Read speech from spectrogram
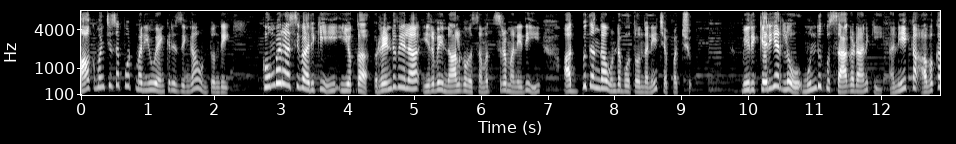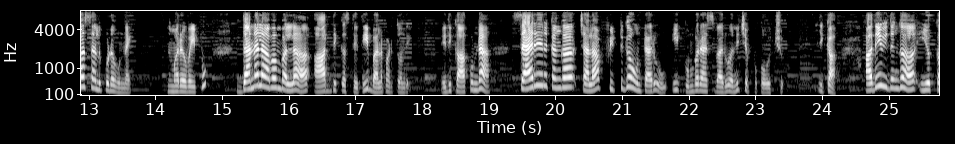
మాకు మంచి సపోర్ట్ మరియు ఎంకరేజింగ్గా ఉంటుంది. కుంభరాశి వారికి ఈ యొక్క రెండు వేల ఇరవై నాలుగవ సంవత్సరం అనేది అద్భుతంగా ఉండబోతోందని చెప్పచ్చు. వీరి కెరియర్లో ముందుకు సాగడానికి అనేక అవకాశాలు కూడా ఉన్నాయి. మరోవైపు ధనలాభం వల్ల ఆర్థిక స్థితి బలపడుతుంది. ఇది కాకుండా శారీరకంగా చాలా ఫిట్గా ఉంటారు ఈ కుంభరాశి వారు అని చెప్పుకోవచ్చు. ఇక అదే విధంగా ఈ యొక్క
